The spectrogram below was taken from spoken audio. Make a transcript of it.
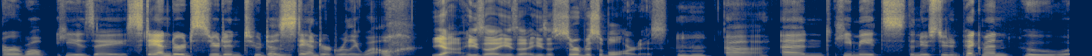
or well, he is a standard student who does Mm-hmm. standard really well. Yeah, he's a he's a he's a serviceable artist. Uh, and he meets the new student Pickman, who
